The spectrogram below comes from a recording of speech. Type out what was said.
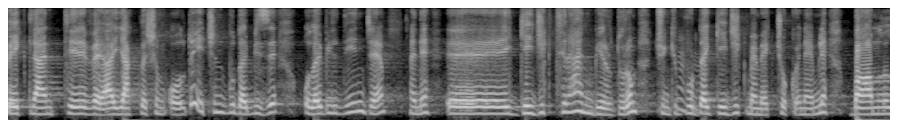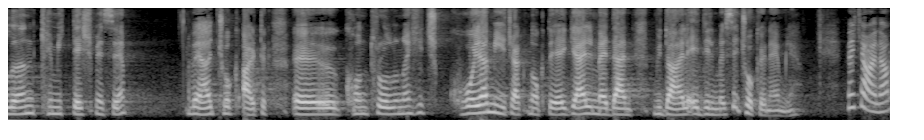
beklenti veya yaklaşım olduğu için bu da bizi olabildiğince hani e, geciktiren bir durum. Çünkü hı hı. burada gecikmemek çok önemli. Bağımlılığın kemikleşmesi veya çok artık e, kontrolünü hiç koyamayacak noktaya gelmeden müdahale edilmesi çok önemli. Pekala.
